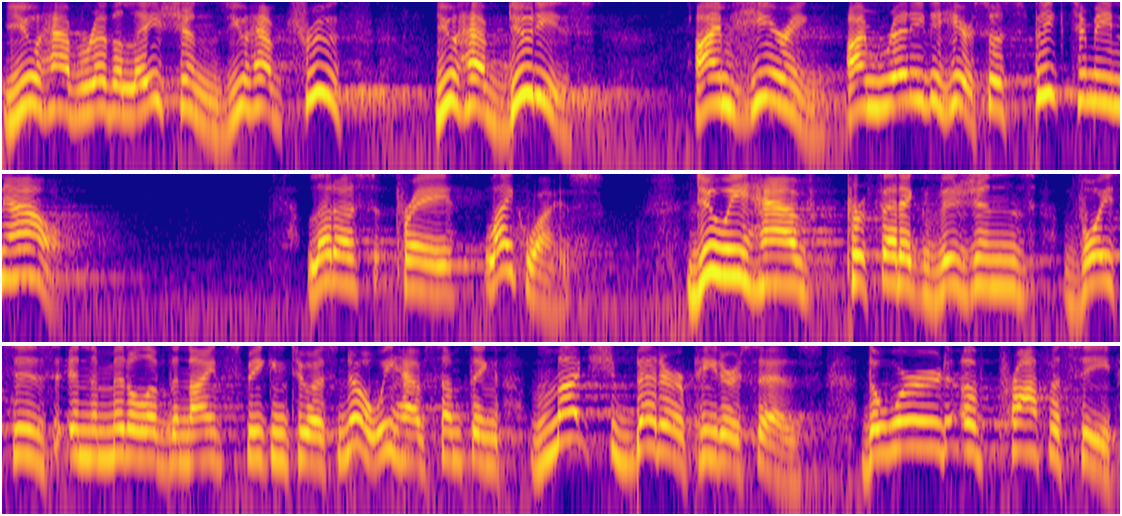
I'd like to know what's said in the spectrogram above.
you have revelations, you have truth, you have duties. I'm hearing, I'm ready to hear. So speak to me now. Let us pray likewise. Do we have prophetic visions, voices in the middle of the night speaking to us? No, we have something much better, Peter says. The word of prophecy,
